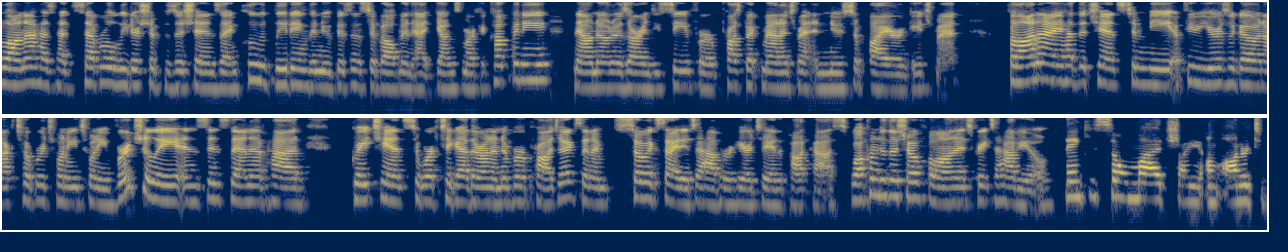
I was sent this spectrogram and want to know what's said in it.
Philana has had several leadership positions that include leading the new business development at Young's Market Company, now known as RNDC for prospect management and new supplier engagement. Philana I had the chance to meet a few years ago in October 2020 virtually, and since then I've had great chance to work together on a number of projects. And I'm so excited to have her here today in the podcast. Welcome to the show, Philana. It's great to have you. Thank you so much. I, am honored to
